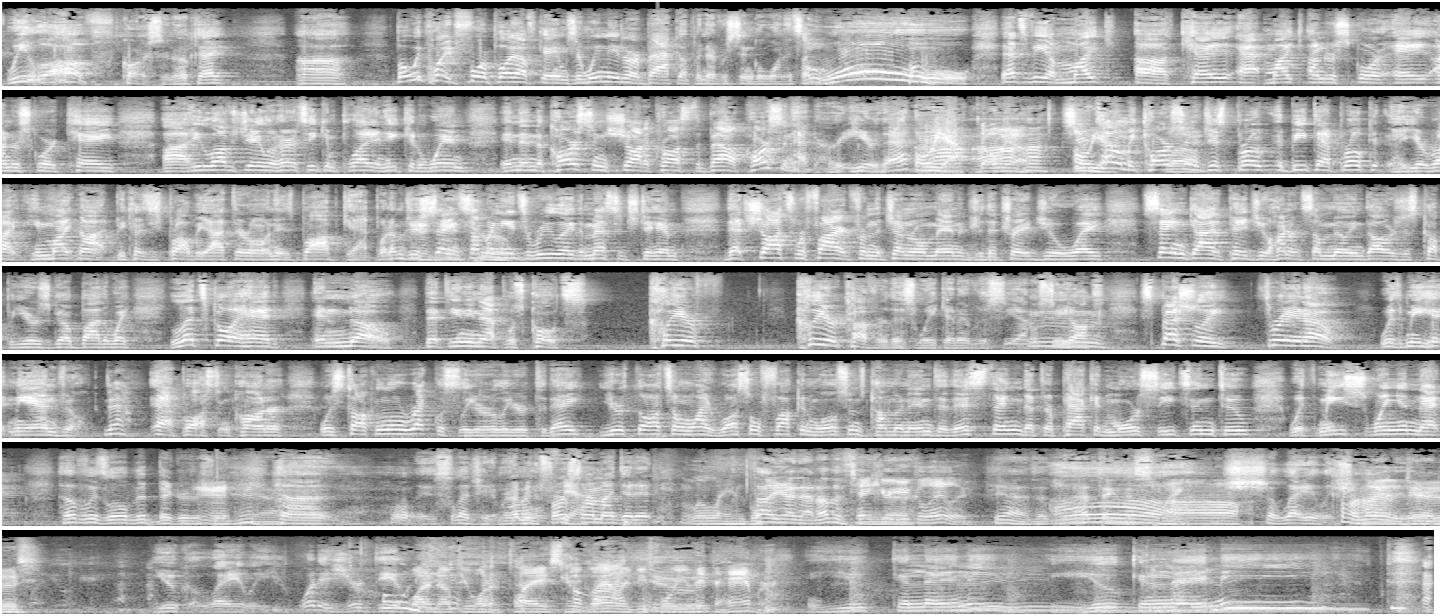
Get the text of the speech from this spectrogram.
We love Carson, okay? Uh, but we played four playoff games and we needed our backup in every single one. It's like, whoa! That's via Mike uh, K at Mike underscore A underscore K. Uh, he loves Jalen Hurts. He can play and he can win. And then the Carson shot across the bow. Carson had to hear that. Oh, yeah. Oh, yeah. So you're Oh, yeah. telling me Carson had just broke beat that broken? Hey, you're right. He might not because he's probably out there on his bobcat. But I'm just saying, somebody needs to relay the message to him that shots were fired from the general manager that traded you away. Same guy that paid you 100 some million dollars just a couple years ago. Ago, by the way. Let's go ahead and know that the Indianapolis Colts clear clear cover this weekend over the Seattle Seahawks, especially 3 0 with me hitting the anvil. Yeah. At Boston Connor was talking a little recklessly earlier today. Your thoughts on why Russell fucking Wilson's coming into this thing that they're packing more seats into with me swinging that hopefully it's a little bit bigger this year. Uh, well, sledgehammer. I mean, the oh, first Yeah. time I did it, A little I anvil. thought you had that other thing. Take your there. ukulele. Yeah, that, that thing to swing. oh, shillelagh. Shillelagh, there it is. Ukulele. What is your deal? Want to know if you want to play some ukulele before you hit the hammer? Ukulele, ukulele,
